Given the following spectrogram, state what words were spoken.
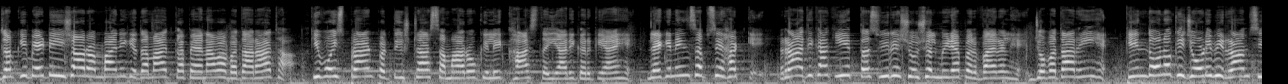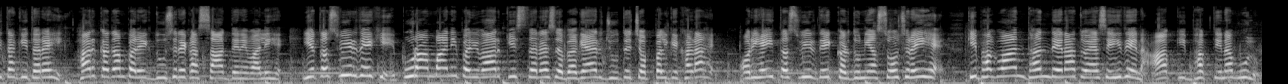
जबकि बेटी ईशा और अंबानी के दामाद का पहनावा बता रहा था कि वो इस प्राण प्रतिष्ठा समारोह के लिए खास तैयारी करके आए हैं। लेकिन इन सबसे हटके राधिका की ये तस्वीरें सोशल मीडिया पर वायरल हैं, जो बता रही हैं कि इन दोनों की जोड़ी भी राम सीता की तरह ही हर कदम पर एक दूसरे का साथ देने वाली है। ये तस्वीर देखिए, पूरा अंबानी परिवार किस तरह से बगैर जूते चप्पल के खड़ा है और यही तस्वीर देखकर दुनिया सोच रही है कि भगवान धन देना तो ऐसे ही देना, आपकी भक्ति न भूलो।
